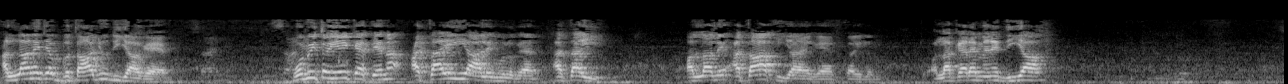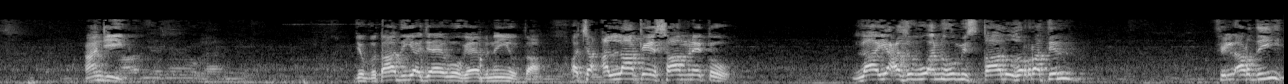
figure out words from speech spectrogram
اللہ نے جب بتا جو دیا گیا وہ بھی تو یہی کہتے ہیں نا، اتائی عالم الغیب، اتائی۔ اللہ نے عطا کیا ہے غیب کا علم۔ تو اللہ کہہ رہا ہے میں نے دیا۔ ہاں جی۔ جو بتا دیا جائے وہ غیب نہیں ہوتا۔ اچھا اللہ کے سامنے تو لا یعزب انہ مسقال ذرت فی الارضی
